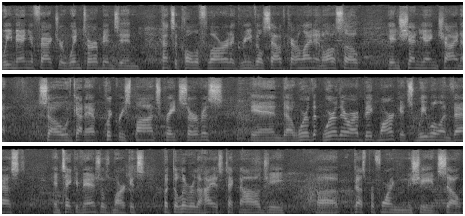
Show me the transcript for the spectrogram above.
we manufacture wind turbines in Pensacola, Florida, Greenville, South Carolina, and also in Shenyang, China. So we've got to have quick response, great service, and uh, where, the, where there are big markets, we will invest and take advantage of those markets, but deliver the highest technology, uh, best performing machines. So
